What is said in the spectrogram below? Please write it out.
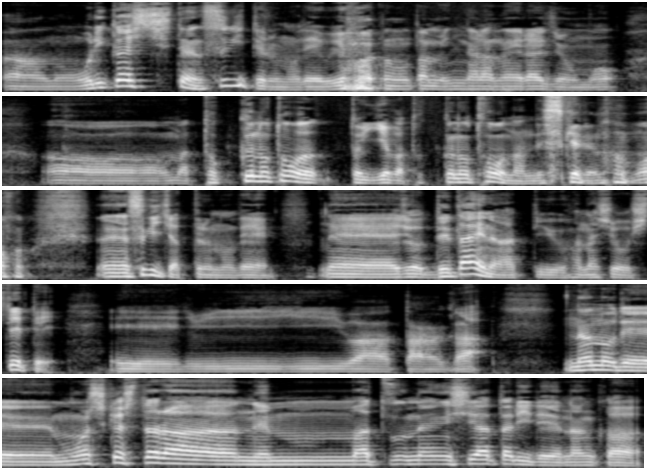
あの、折り返し地点過ぎてるので、上端のためにならないラジオも。あまあ、とっくの塔といえばとっくの塔なんですけれども えー、過ぎちゃってるので、えー、ちょっと出たいなっていう話をしてて、えー、岩田が。なので、もしかしたら、年末年始あたりでなんか、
